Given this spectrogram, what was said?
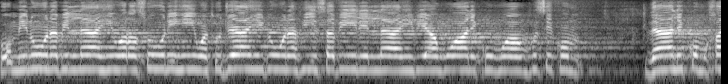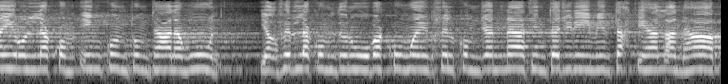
تؤمنون بالله ورسوله وتجاهدون في سبيل الله بأموالكم وأنفسكم. ذلكم خير لكم إن كنتم تعلمون. يغفر لكم ذنوبكم ويدخلكم جنات تجري من تحتها الأنهار.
